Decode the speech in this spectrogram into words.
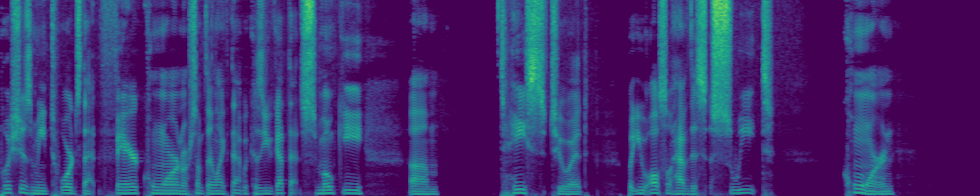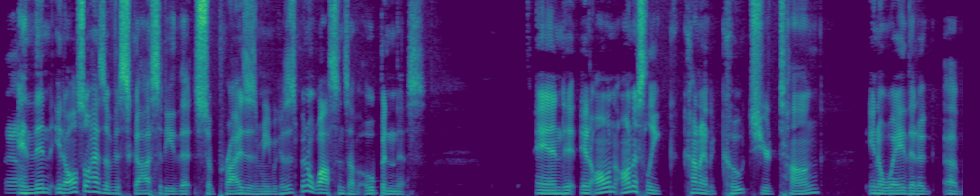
pushes me towards that fair corn or something like that because you got that smoky um, taste to it, but you also have this sweet corn. Yeah. And then it also has a viscosity that surprises me because it's been a while since I've opened this. And it, it on, honestly kind of coats your tongue in a way that a, a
